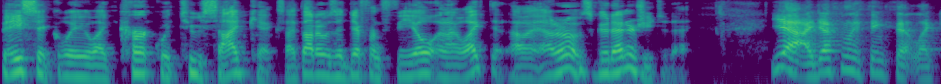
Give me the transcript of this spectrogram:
basically like Kirk with two sidekicks. I thought it was a different feel and I liked it. I, I don't know. It was good energy today. Yeah, I definitely think that like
